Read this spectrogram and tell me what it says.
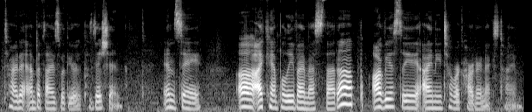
to try to empathize with your position and say, uh, I can't believe I messed that up. Obviously, I need to work harder next time.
